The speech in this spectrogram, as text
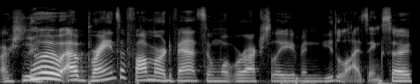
actually, no, our brains are far more advanced than what we're actually even utilizing. So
